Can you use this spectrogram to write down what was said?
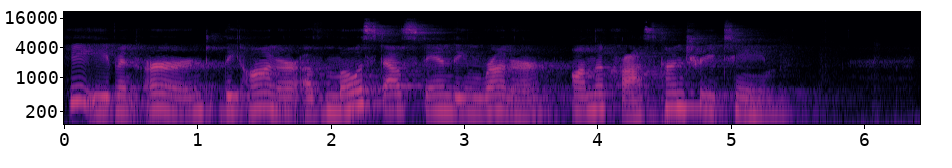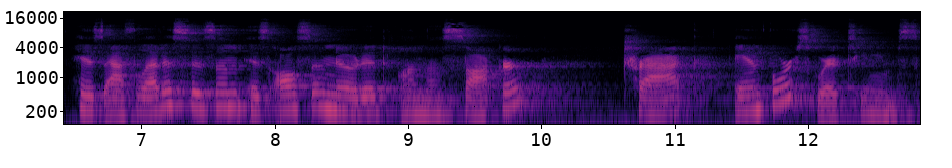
He even earned the honor of most outstanding runner on the cross country team. His athleticism is also noted on the soccer, track, and foursquare teams.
